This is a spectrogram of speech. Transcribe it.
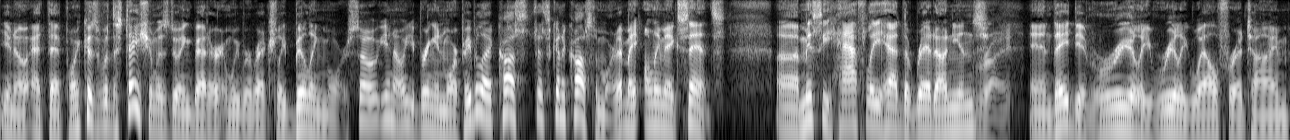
you know, at that point because the station was doing better and we were actually billing more. So you know you bring in more people, that costs that's going to cost them more. That may only makes sense. Uh, Missy Halfley had the Red Onions, Right. and they did really really well for a time.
